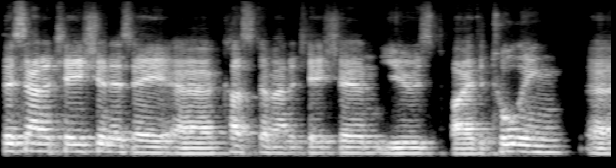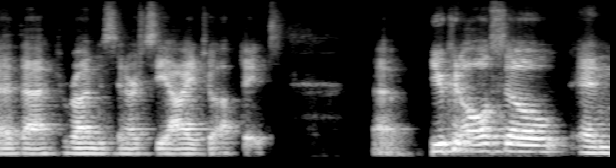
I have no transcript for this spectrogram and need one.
This annotation is a, a custom annotation used by the tooling uh, that runs in our CI to update. Uh, you could also, in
